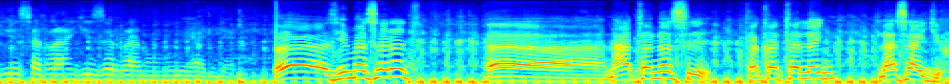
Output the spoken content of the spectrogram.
እየሰራ እየዘራ ነው ያለን። በዚህ መሰረት ናተነስ ተከተለኝ ላሳይህ።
